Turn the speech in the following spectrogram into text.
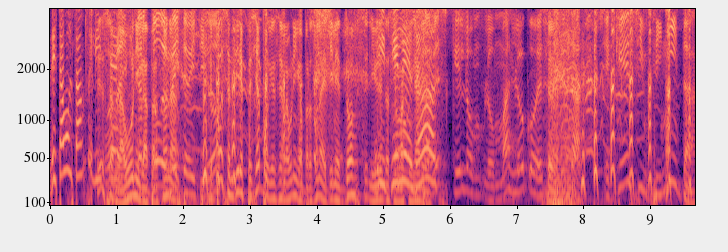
Estamos tan felices. Esa es la única persona. 2022. Se puede sentir especial porque esa es la única persona que tiene dos libretas tiene imaginarias. dos. ¿Sabes qué es lo, lo más loco de esa Sí. Es que es infinita.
